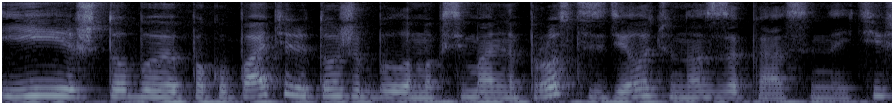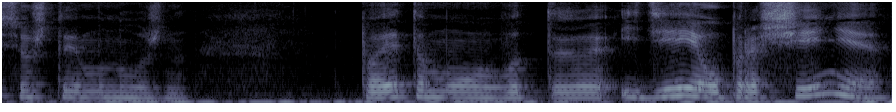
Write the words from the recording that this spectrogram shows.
И чтобы покупателю тоже было максимально просто сделать у нас заказ и найти все, что ему нужно. Поэтому вот э, идея упрощения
